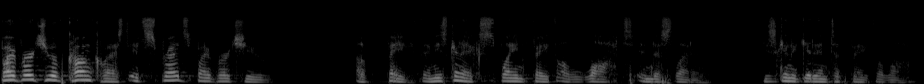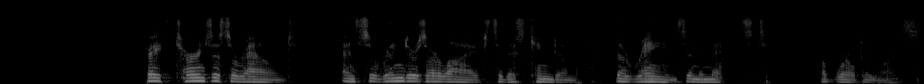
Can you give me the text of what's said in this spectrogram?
by virtue of conquest, it spreads by virtue of faith. And he's going to explain faith a lot in this letter. He's going to get into faith a lot. Faith turns us around and surrenders our lives to this kingdom that reigns in the midst of worldly ones.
